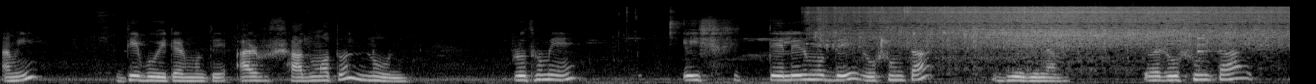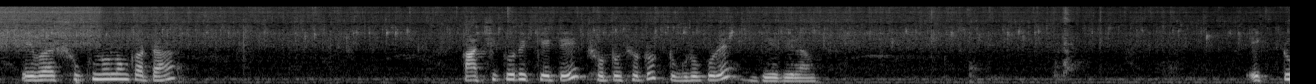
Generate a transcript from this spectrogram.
আমি দেবো এটার মধ্যে আর স্বাদ মতন নুন। প্রথমে এই তেলের মধ্যে রসুনটা দিয়ে দিলাম। এবার রসুনটা, এবার শুকনো লঙ্কাটা কাঁচি করে কেটে ছোট ছোট টুকরো করে দিয়ে দিলাম। একটু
